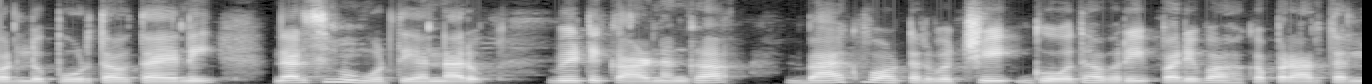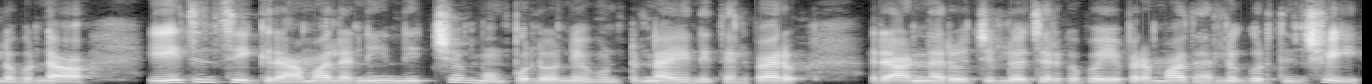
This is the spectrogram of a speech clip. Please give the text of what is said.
పనులు పూర్తవుతాయని నరసింహమూర్తి అన్నారు. వీటి కారణంగా బ్యాక్ వాటర్ వచ్చి గోదావరి పరివాహక ప్రాంతాల్లో ఉన్న ఏజెన్సీ గ్రామాలన్నీ నిత్యం ముంపులోనే ఉంటున్నాయని తెలిపారు. రానున్న రోజుల్లో జరగబోయే ప్రమాదాలను గుర్తించి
